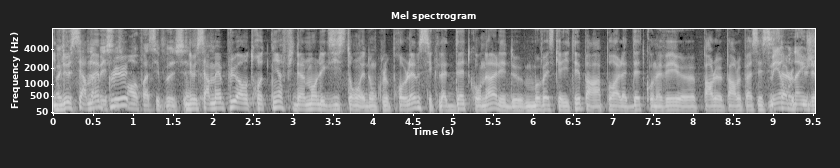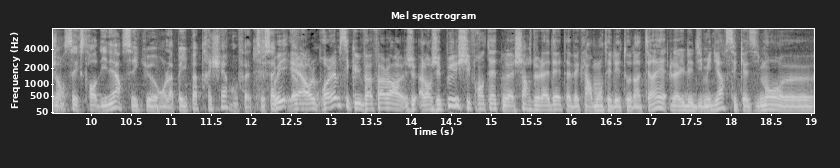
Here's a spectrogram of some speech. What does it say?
Il Ouais, ne sert même plus, enfin, c'est peu- c'est- il ne sert même plus à entretenir finalement l'existant. Et donc le problème, c'est que la dette qu'on a, elle est de mauvaise qualité par rapport à la dette qu'on avait euh, par le par le passé. Mais ça on le a plus une gênant. chance extraordinaire, c'est qu'on la paye pas très cher en fait. C'est ça. Oui, et alors le problème, c'est qu'il va falloir. je- alors, j'ai plus les chiffres en tête, mais la charge de la dette avec la remontée des taux d'intérêt, là, il est 10 milliards, c'est quasiment euh,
